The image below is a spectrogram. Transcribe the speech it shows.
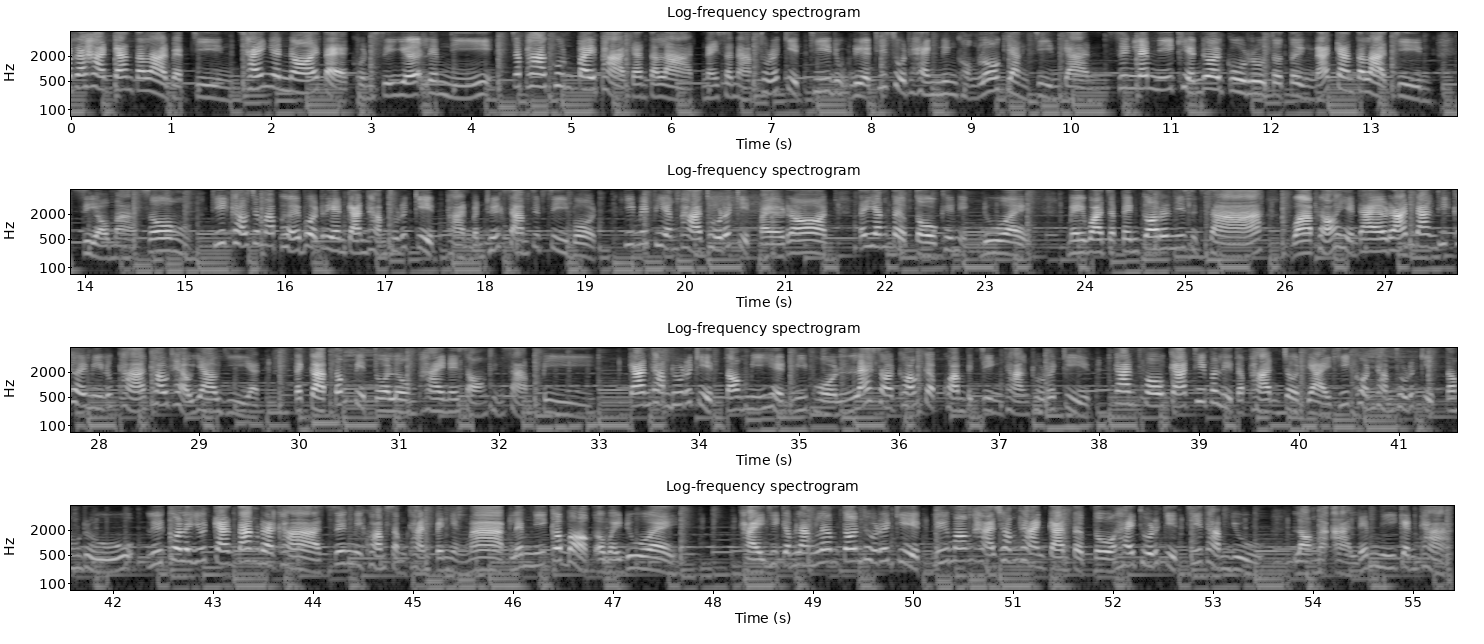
อดรหัสการตลาดแบบจีน ใช้เงินน้อยแต่คนซื้อเยอะเล่มนี้ จะพาคุณไปผ่าการตลาดในสนามธุรกิจที่ดุเดือดที่สุดแห่งหนึ่งของโลกอย่างจีนกัน ซึ่งเล่มนี้เขียนโดยกูรูตัวตึงนักการตลาดจีน เสี่ยวหมาซ่ง ที่เขาจะมาเผยบทเรียนการทำธุรกิจผ่านบันทึก 34 บท ที่ไม่เพียงพาธุรกิจไปรอด แต่ยังเติบโตขึ้นอีกด้วย ไม่ว่าจะเป็นกรณีศึกษา ว่าเพราะเหตุใดร้านดังที่เคยมีลูกค้าเข้าแถวยาวเหยียด แต่กลับต้องปิดตัวลงภายใน 2-3 ปี การทำธุรกิจต้องมีเหตุมีผล และสอดคล้องกับความเป็นจริงทางธุรกิจ การโฟกัสที่ผลิตภัณฑ์โจทย์ใหญ่ที่คนทำธุรกิจต้องรู้ หรือกลยุทธ์การตั้งราคา ซึ่งมีความสำคัญเป็นอย่างมาก เล่มนี้ก็บอกเอาไว้ด้วย ใครที่กำลังเริ่มต้นธุรกิจ หรือมองหาช่องทางการเติบโตให้ธุรกิจที่ทำอยู่ ลองมาอ่านเล่มนี้กันค่ะ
